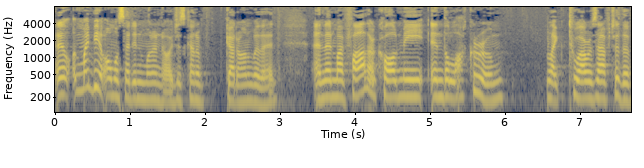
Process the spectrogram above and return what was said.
And it might be almost I didn't want to know, I just kind of got on with it. And then my father called me in the locker room like two hours after the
